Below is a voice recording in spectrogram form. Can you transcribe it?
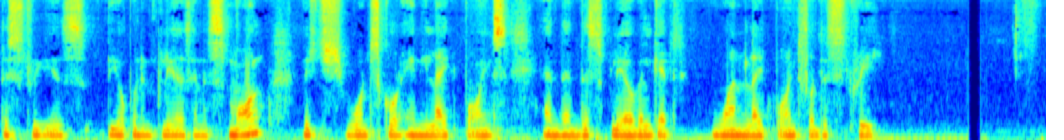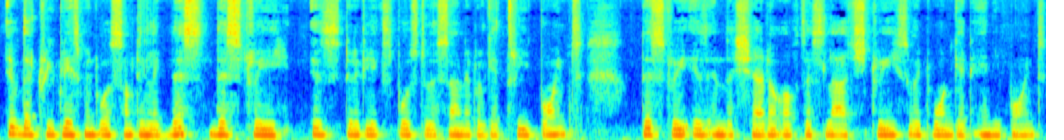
This tree is the opponent players and is small which won't score any light points. And then this player will get one light point for this tree. If the tree placement was something like this this tree is directly exposed to the sun it will get three points this tree is in the shadow of this large tree so it won't get any points.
